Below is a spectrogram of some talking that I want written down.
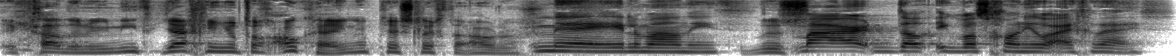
ik ga er nu niet. Jij ging er toch ook heen? Heb jij slechte ouders? Nee, helemaal niet. Dus Maar dat, ik was gewoon heel eigenwijs.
